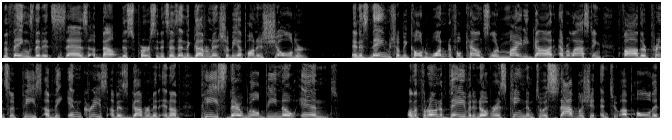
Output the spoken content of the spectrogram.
the things that it says about this person. It says, And the government shall be upon his shoulder, and his name shall be called Wonderful Counselor, Mighty God, Everlasting Father, Prince of Peace. Of the increase of his government and of peace there will be no end. On the throne of David and over his kingdom to establish it and to uphold it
